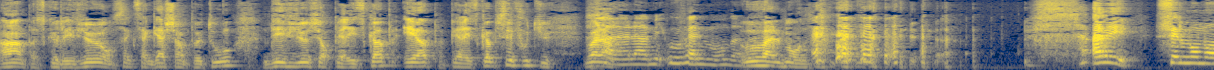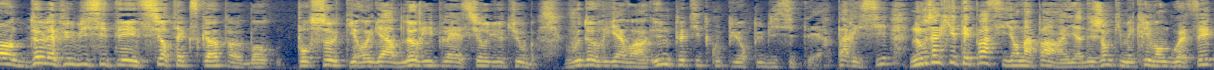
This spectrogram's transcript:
Hein, parce que les vieux, on sait que ça gâche un peu tout. Des vieux sur Périscope, et hop, Périscope, c'est foutu. Voilà. Ah là là, mais où va le monde? Où va le monde? Allez, c'est le moment de la publicité sur Techscope. Bon, pour ceux qui regardent le replay sur YouTube, vous devriez avoir une petite coupure publicitaire par ici. Ne vous inquiétez pas s'il n'y en a pas. Hein. Il y a des gens qui m'écrivent angoissés.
